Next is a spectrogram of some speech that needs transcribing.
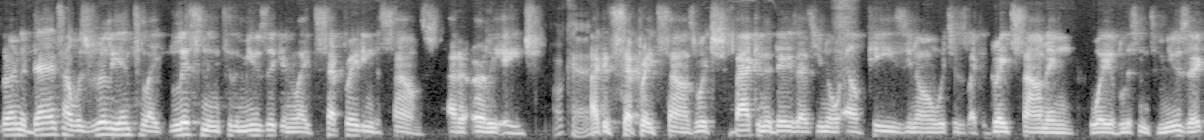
learn to dance, I was really into like listening to the music and like separating the sounds at an early age. Okay. I could separate sounds, which back in the days, as you know, LPs, you know, which is like a great sounding way of listening to music,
